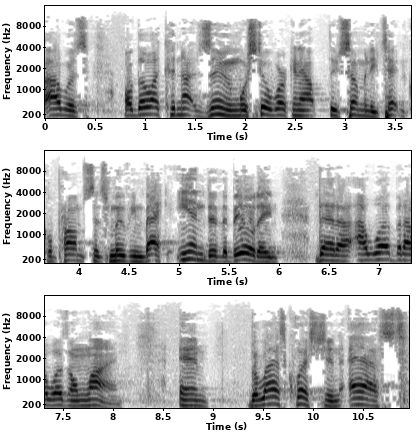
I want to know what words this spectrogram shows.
I was, although I could not Zoom, we're still working out through so many technical problems since moving back into the building that uh, I was, but I was online. And the last question asked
